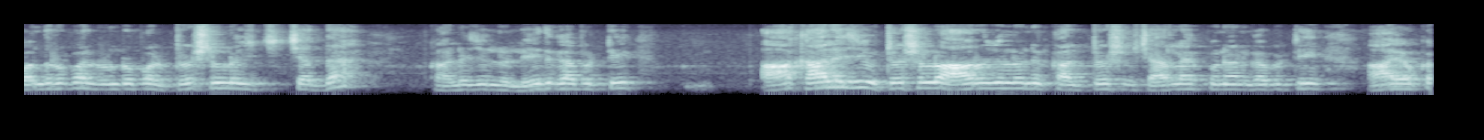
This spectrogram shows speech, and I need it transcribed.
వంద రూపాయలు రెండు రూపాయలు ట్యూషన్లో ఇచ్చేద్దా? కాలేజీల్లో లేదు కాబట్టి ఆ కాలేజీ ట్యూషన్లో ఆ రోజుల్లో నేను కా- ట్యూషన్ చేరలేకపోయినాను కాబట్టి ఆ యొక్క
